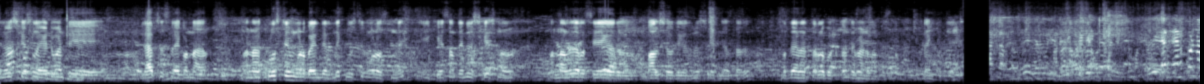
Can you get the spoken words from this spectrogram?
ఇన్వెస్టిగేషన్లో ఎటువంటి ల్యాబ్సెస్ లేకుండా మన క్లూస్ టీం కూడా బయలుదేరింది. క్లూస్ టీం కూడా వస్తుంది. ఈ కేసు అంతా ఇన్వెస్టిగేషన్ మన నల్లజర్ల సిఐ గారు బాలశౌరి గారు ఇన్వెస్టిగేషన్ చేస్తారు. మధ్యాహ్నం త్వరలో పట్టుకొని డిమాండ్ పంపిస్తాం. థ్యాంక్ యూ వెనకుండా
